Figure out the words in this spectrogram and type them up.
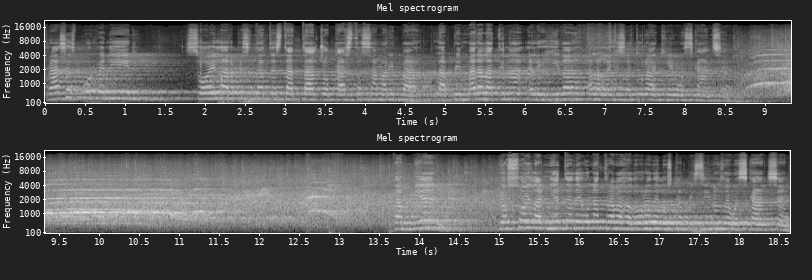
Gracias por venir. Soy la representante estatal Jocasta Samaripa, la primera latina elegida a la legislatura aquí en Wisconsin. También yo soy la nieta de una trabajadora de los campesinos de Wisconsin.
